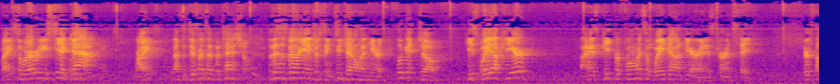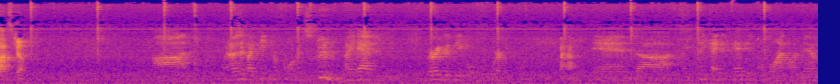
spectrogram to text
Right? So wherever you see a gap, right? That's a difference in potential. So this is very interesting. Two gentlemen here. Look at Joe. He's way up here on his peak performance and way down here in his current state. Your thoughts, Joe? Uh, when I was at my peak performance, I had very good people who worked for Uh-huh. me. And uh, I think I depended a lot on them,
